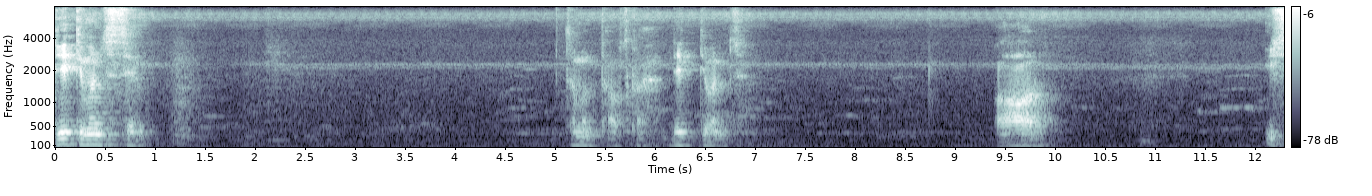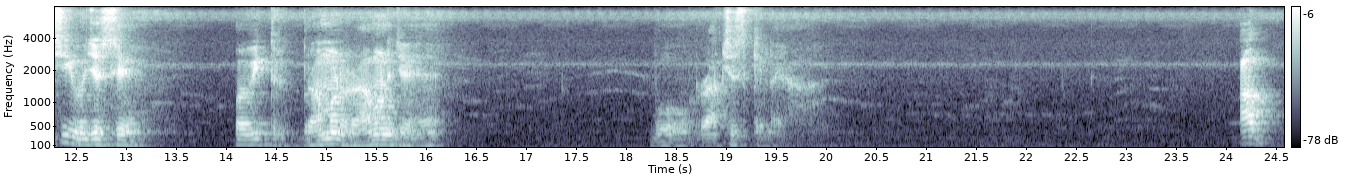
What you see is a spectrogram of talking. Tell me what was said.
दैत्य वंश से था उसका, दैत्य वंश और इसी वजह से पवित्र ब्राह्मण रावण जो है, वो राक्षस कहलाया। अब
